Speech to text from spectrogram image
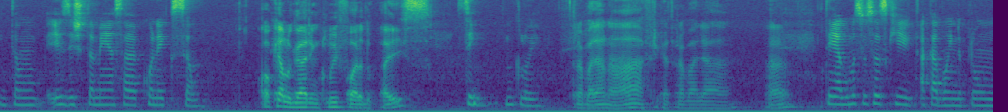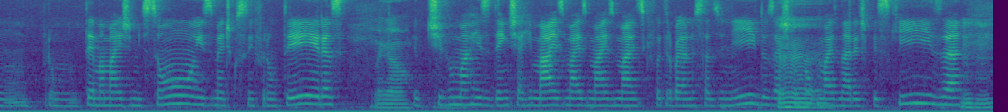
Então, existe também essa conexão. Qualquer lugar inclui fora do país? Sim, inclui. Trabalhar na África, trabalhar. Hã? Tem algumas pessoas que acabam indo para um, um tema mais de missões, Médicos Sem Fronteiras. Legal. Eu tive uma residente R, mais, mais, mais, que foi trabalhar nos Estados Unidos, acho que um pouco mais na área de pesquisa. Uhum.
